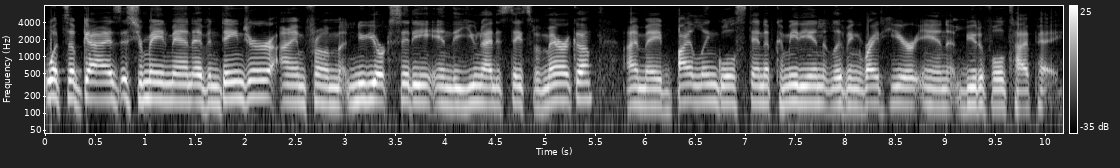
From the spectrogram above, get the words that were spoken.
What's up, guys? It's your main man, Evan Danger. I'm from New York City in the United States of America. I'm a bilingual stand up comedian living right here in beautiful Taipei.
